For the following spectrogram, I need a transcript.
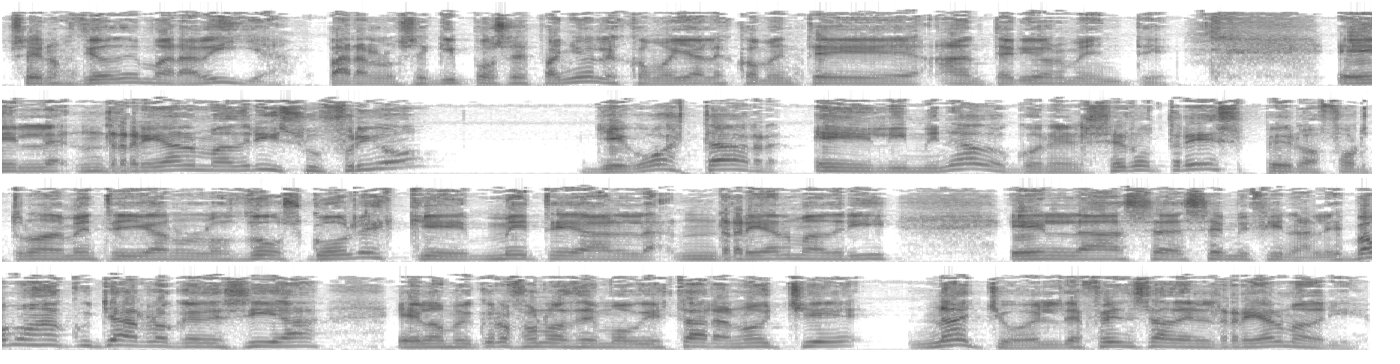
se nos dio de maravilla para los equipos españoles, como ya les comenté anteriormente. El Real Madrid sufrió, llegó a estar eliminado con el 0-3, pero afortunadamente llegaron los dos goles que mete al Real Madrid en las eh, semifinales. Vamos a escuchar lo que decía en los micrófonos de Movistar anoche Nacho, el defensa del Real Madrid.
